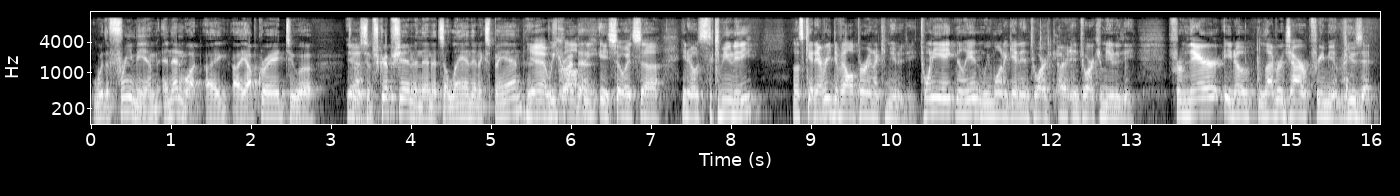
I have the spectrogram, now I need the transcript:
with a freemium, and then what? I, I upgrade to a to yeah. a subscription, and then it's a land and expand. Yeah, we call it. We, so it's uh, you know it's the community. Let's get every developer in a community. 28 million. We want to get into our, our into our community. From there, you know, leverage our freemium, use it.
